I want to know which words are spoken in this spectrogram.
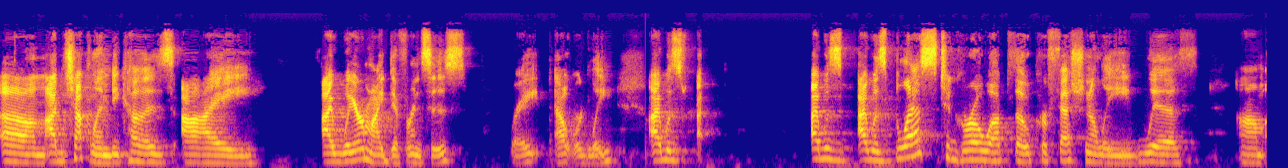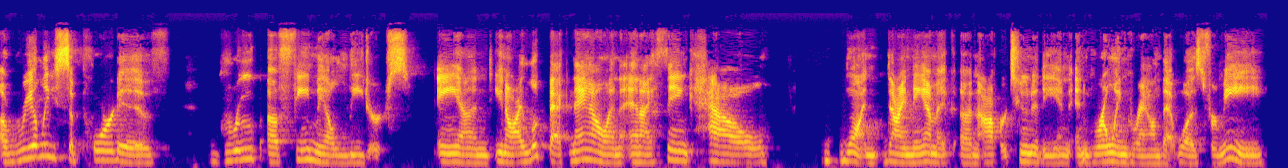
Um, I'm chuckling because I I wear my differences right outwardly. I was i was i was blessed to grow up though professionally with um, a really supportive group of female leaders. And you know i look back now and and i think how one dynamic an opportunity and, and growing ground that was for me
